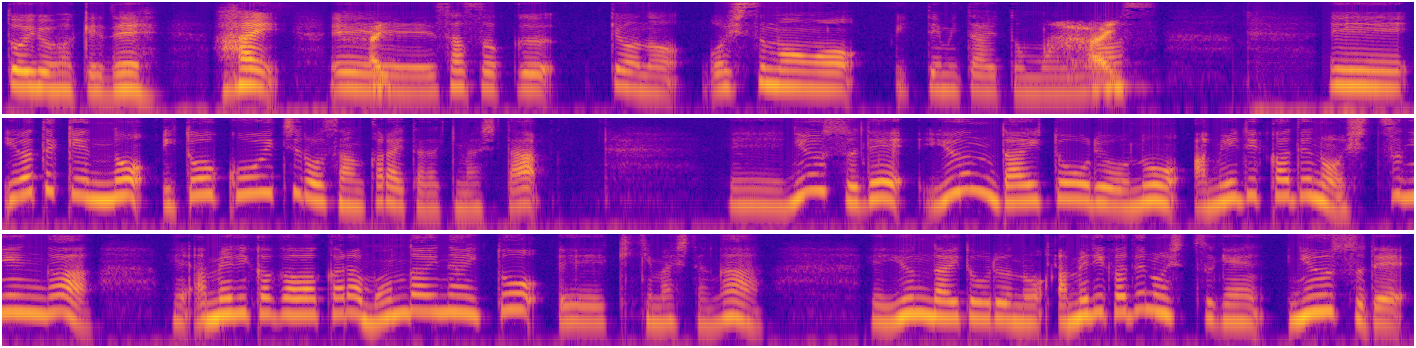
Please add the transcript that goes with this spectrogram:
というわけではい、えーは早速今日のご質問を言ってみたいと思います、えー岩手県の伊藤浩一郎さんからいただきました、えーニュースでユン大統領のアメリカでの失言がえーアメリカ側から問題ないと、えー聞きましたが、えーユン大統領のアメリカでの失言ニュースで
